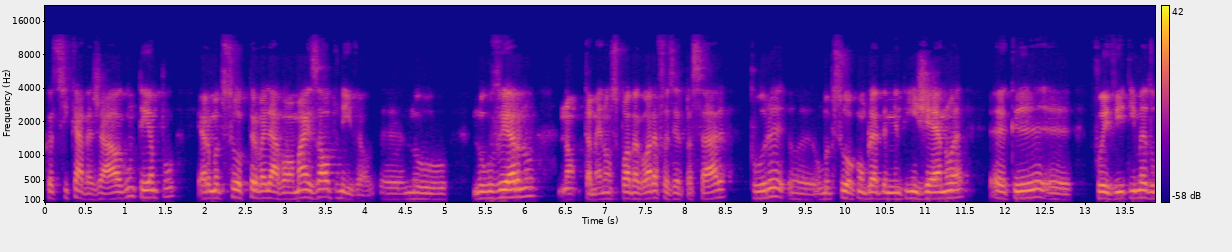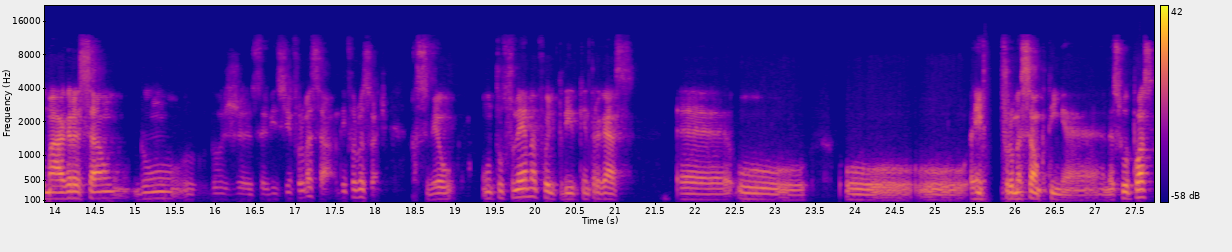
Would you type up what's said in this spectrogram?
classificada já há algum tempo, era uma pessoa que trabalhava ao mais alto nível uh, no, no governo. Não, também não se pode agora fazer passar por uh, uma pessoa completamente ingênua que foi vítima de uma agressão de um dos serviços de, informação, de informações. recebeu um telefonema, foi-lhe pedido que entregasse uh, o, o, a informação que tinha na sua posse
